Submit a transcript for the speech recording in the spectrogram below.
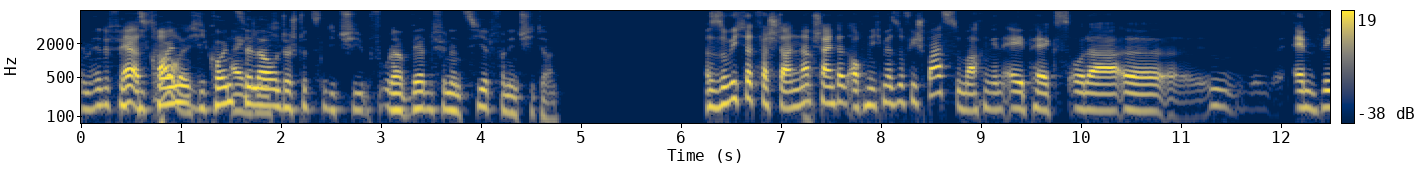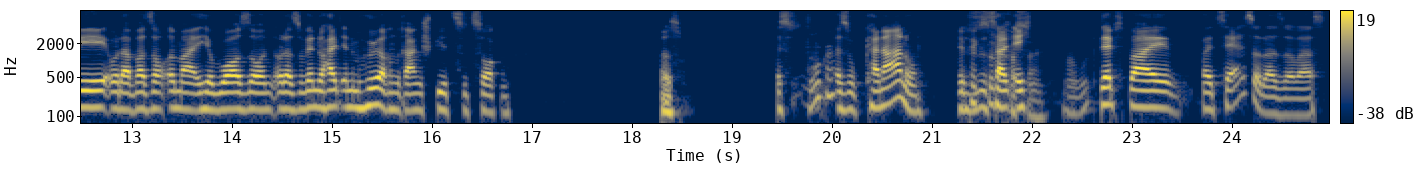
Im Endeffekt, Ja, die, ist Coin, traurig, die Coinseller eigentlich. unterstützen die Cheat oder werden finanziert von den Cheatern. Also, so wie ich das verstanden habe, scheint das auch nicht mehr so viel Spaß zu machen in Apex oder äh, MW oder was auch immer, hier Warzone oder so, wenn du halt in einem höheren Rang spielst, zu zocken. Was? Es, Okay. also, keine Ahnung. Das ist halt echt, selbst bei, bei CS oder sowas.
